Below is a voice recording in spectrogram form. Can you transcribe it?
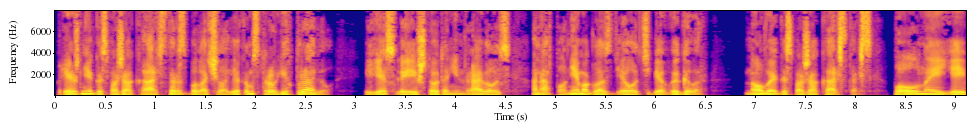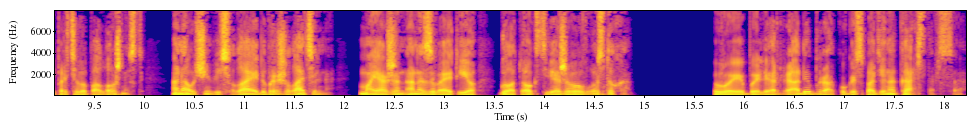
«Прежняя госпожа Карстерс была человеком строгих правил, и если ей что-то не нравилось, она вполне могла сделать тебе выговор. Новая госпожа Карстерс — полная ей противоположность. Она очень весела и доброжелательна. Моя жена называет ее «глоток свежего воздуха». «Вы были рады браку господина Карстерса?»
